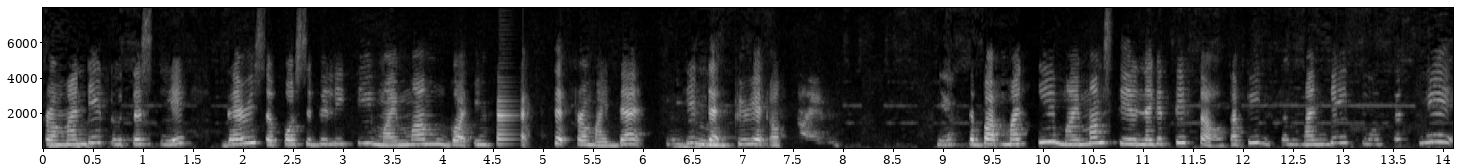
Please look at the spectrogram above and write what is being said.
from Monday to Thursday, there is a possibility my mom got infected from my dad within that period of Yep. Sebab Monday, my mom still negative tau. Tapi from Monday to Thursday,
